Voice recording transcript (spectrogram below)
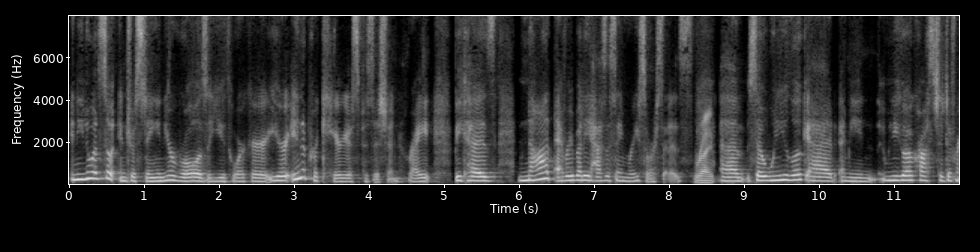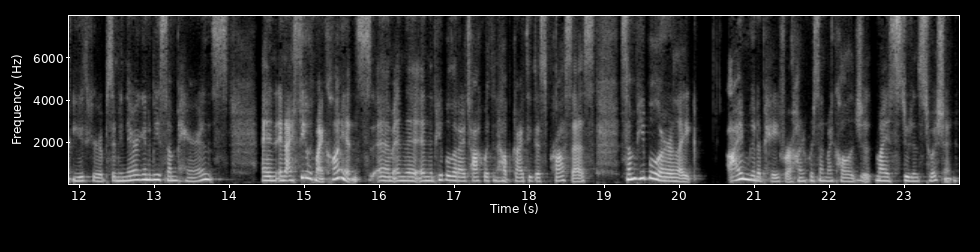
And you know what's so interesting in your role as a youth worker, you're in a precarious position, right? Because not everybody has the same resources. Right. Um, so when you look at, I mean, when you go across to different youth groups, I mean, there are going to be some parents and and I see with my clients um, and the and the people that I talk with and help guide through this process. Some people are like, I'm going to pay for 100% of my college, my students' tuition,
